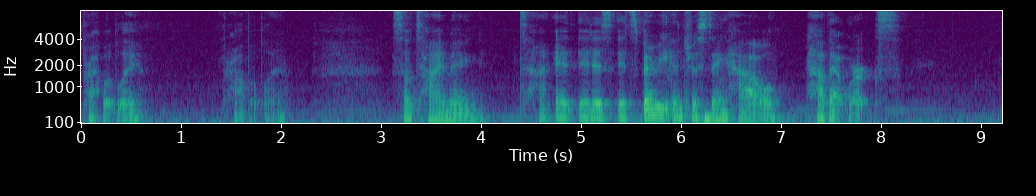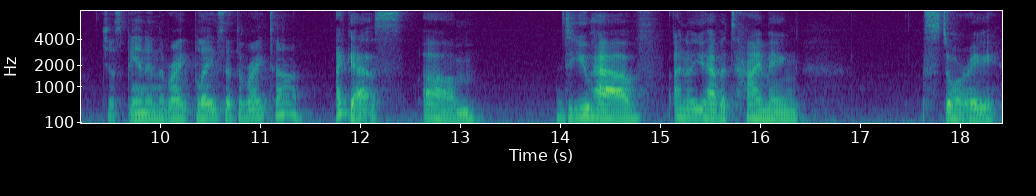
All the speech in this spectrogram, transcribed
Probably. Probably. So timing, it, it is, it's very interesting how, how that works. Just being in the right place at the right time. I guess. Um, do you have? I know you have a timing story.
